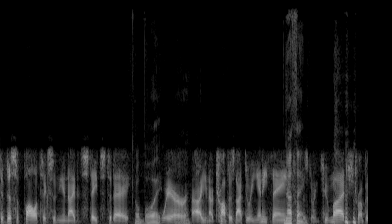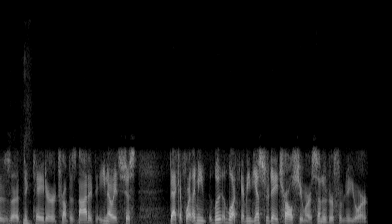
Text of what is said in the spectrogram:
divisive politics in the United States today. Oh boy, where uh, you know Trump is not doing anything. Nothing. Trump is doing too much. Trump is a dictator. Trump is not. A, you know, it's just back and forth. I mean, look. I mean, yesterday Charles Schumer, a senator from New York,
